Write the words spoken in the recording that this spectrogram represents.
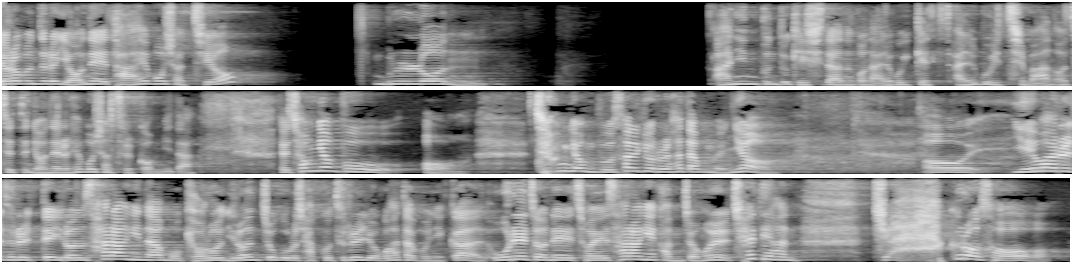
여러분들은 연애 다 해보셨지요? 물론 아닌 분도 계시다는 건 알고 있겠, 알고 있지만 어쨌든 연애를 해보셨을 겁니다. 청년부 어, 청년부 설교를 하다 보면요. 어, 예화를 들을 때 이런 사랑이나 뭐 결혼 이런 쪽으로 자꾸 들으려고 하다 보니까 오래전에 저의 사랑의 감정을 최대한 쫙 끌어서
